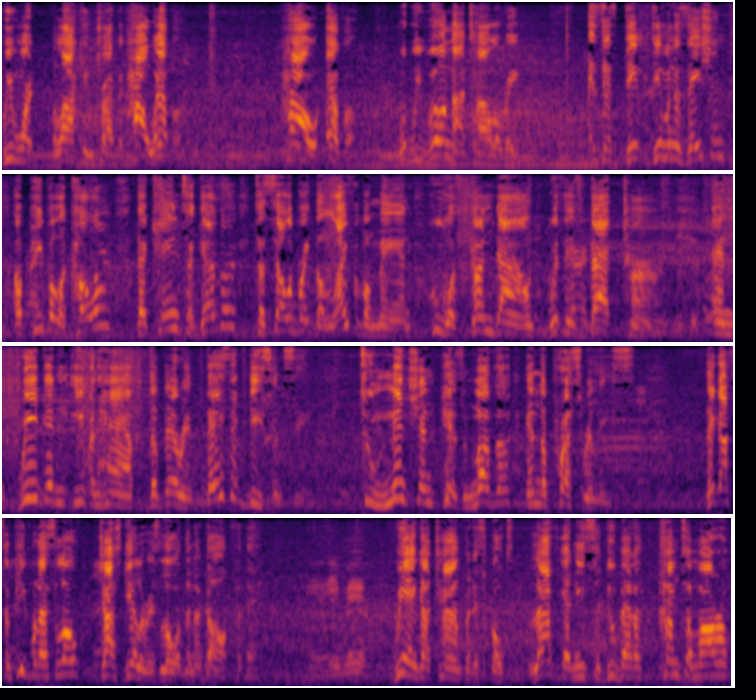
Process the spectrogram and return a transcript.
We weren't blocking traffic. However, however, what we will not tolerate is this de demonization of people of color that came together to celebrate the life of a man who was gunned down with his back turned. And we didn't even have the very basic decency to mention his mother in the press release. They got some people that's low. Josh Guillory is lower than a dog for that. Amen. We ain't got time for this, folks. Lafayette needs to do better. Come tomorrow.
